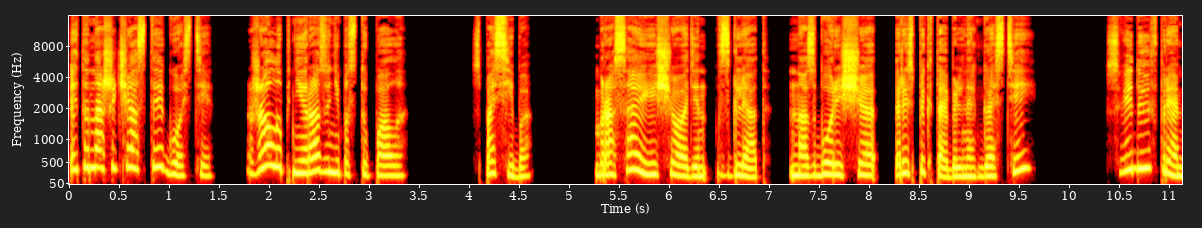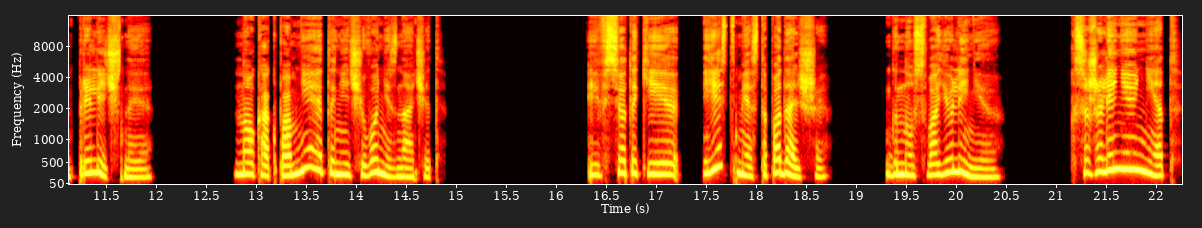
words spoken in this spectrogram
«Это наши частые гости. Жалоб ни разу не поступало». «Спасибо». Бросаю еще один взгляд на сборище респектабельных гостей. С виду и впрямь приличные. Но, как по мне, это ничего не значит. И все таки есть место подальше? Гну свою линию. К сожалению, нет.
